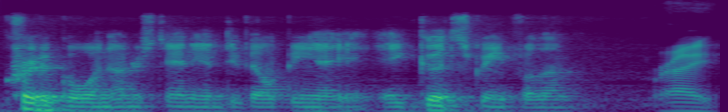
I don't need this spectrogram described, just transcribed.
critical in understanding and developing a, a good screen for them. Right.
